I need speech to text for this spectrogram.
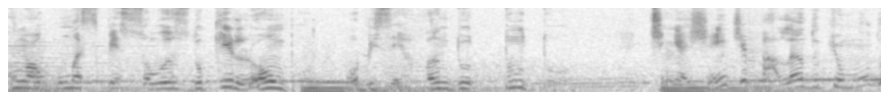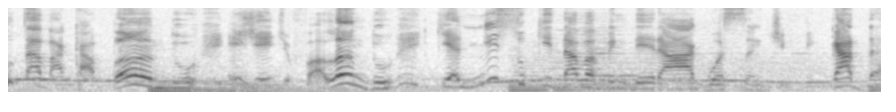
com algumas pessoas do quilombo observando tudo. Tinha gente falando que o mundo tava acabando e gente falando que é nisso que dava vender a água santificada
